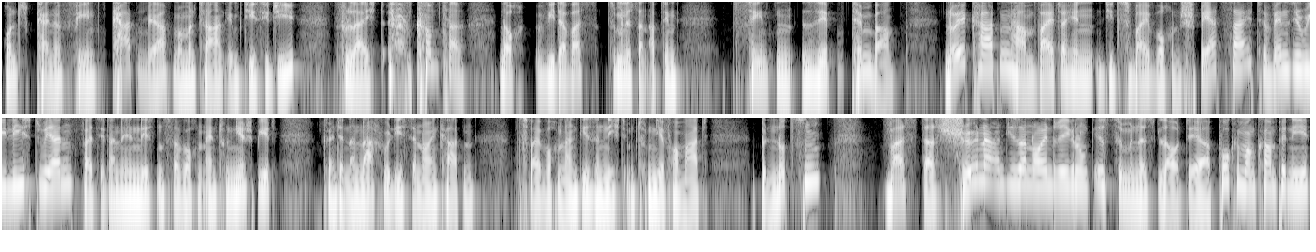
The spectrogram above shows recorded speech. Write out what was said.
und keine Feenkarten mehr momentan im TCG. Vielleicht kommt da noch wieder was, zumindest dann ab dem 10. September. Neue Karten haben weiterhin die zwei Wochen Sperrzeit, wenn sie released werden. Falls ihr dann in den nächsten zwei Wochen ein Turnier spielt, könnt ihr dann nach Release der neuen Karten zwei Wochen lang diese nicht im Turnierformat benutzen. Was das Schöne an dieser neuen Regelung ist, zumindest laut der Pokémon Company,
